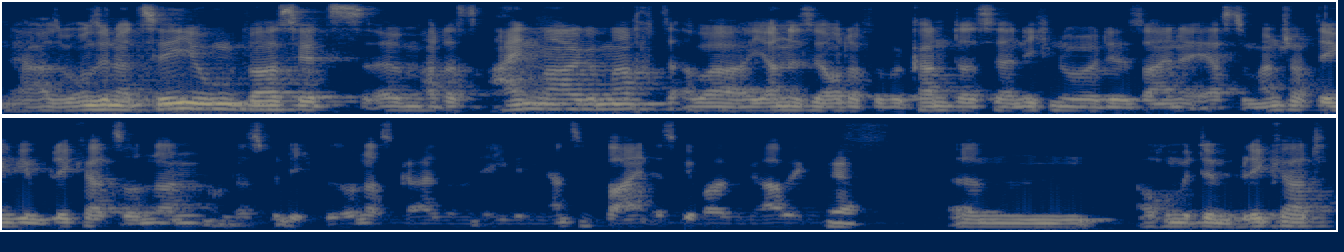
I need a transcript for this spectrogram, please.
Ja, also bei uns in der C-Jugend war es jetzt, ähm, hat das einmal gemacht, aber Jan ist ja auch dafür bekannt, dass er nicht nur die, seine erste Mannschaft irgendwie im Blick hat, sondern, und das finde ich besonders geil, sondern irgendwie den ganzen Verein SG Walbe Garbeck ja. ähm, auch mit dem Blick hat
